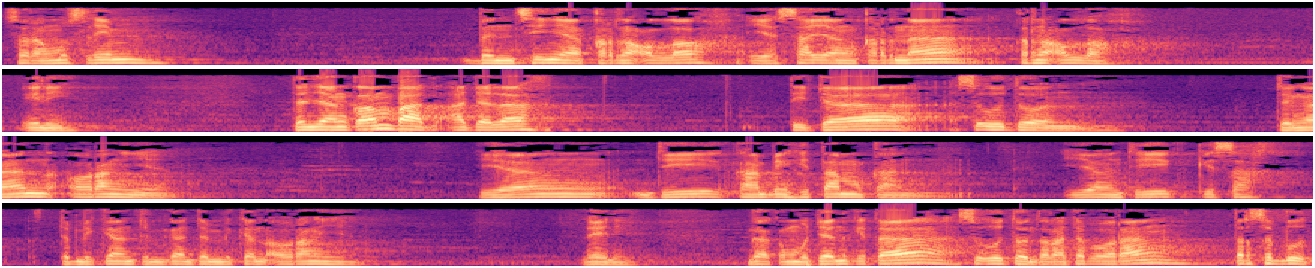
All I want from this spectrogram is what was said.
seorang muslim bencinya karena Allah, ya sayang karena karena Allah. Ini. Dan yang keempat adalah tidak seudon dengan orangnya yang dikambing hitamkan, yang dikisah demikian demikian demikian orangnya. Nah ini, enggak kemudian kita seudon terhadap orang tersebut.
